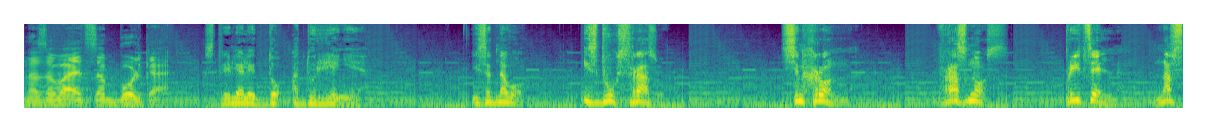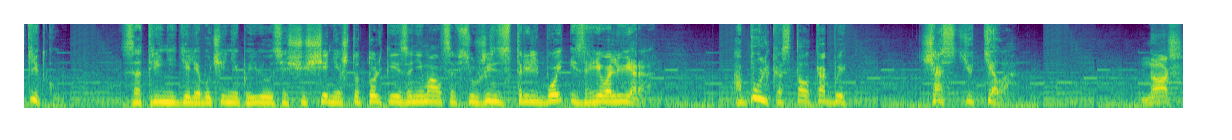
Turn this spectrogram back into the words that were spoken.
Называется «Булька». Стреляли до одурения. Из одного. Из двух сразу. Синхронно. В разнос. Прицельно. Навскидку. За три недели обучения появилось ощущение, что только и занимался всю жизнь стрельбой из револьвера а Булька стал как бы частью тела. Нож.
